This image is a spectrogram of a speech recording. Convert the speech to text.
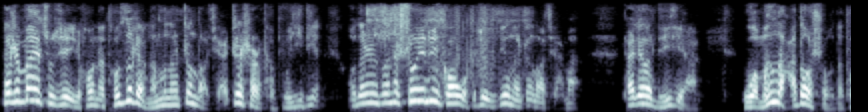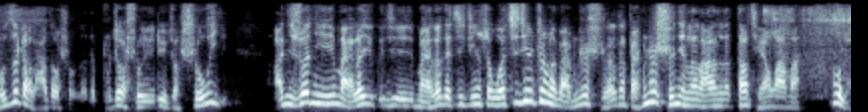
但是卖出去以后呢，投资者能不能挣到钱，这事儿可不一定。好多人说，那收益率高，我不就一定能挣到钱吗？大家要理解啊，我们拿到手的，投资者拿到手的，这不叫收益率，叫收益啊。你说你买了一个买了个基金，说我基金挣了百分之十，那百分之十你能拿当钱花吗？不能，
